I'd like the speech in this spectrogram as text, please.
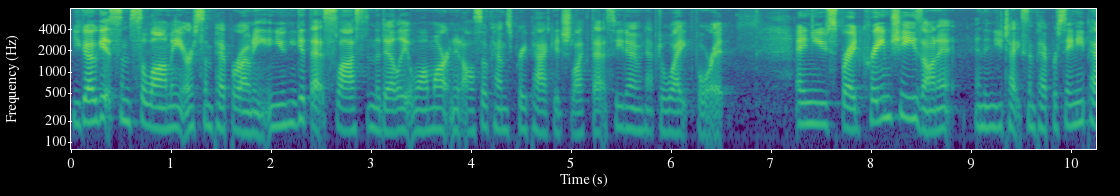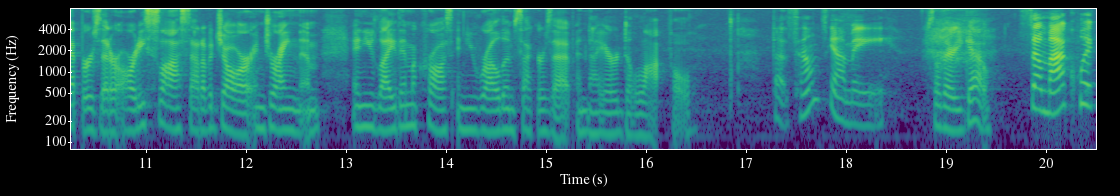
You go get some salami or some pepperoni, and you can get that sliced in the deli at Walmart, and it also comes prepackaged like that, so you don't even have to wait for it. And you spread cream cheese on it, and then you take some pepperoncini peppers that are already sliced out of a jar and drain them, and you lay them across, and you roll them suckers up, and they are delightful. That sounds yummy. So there you go. So my quick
